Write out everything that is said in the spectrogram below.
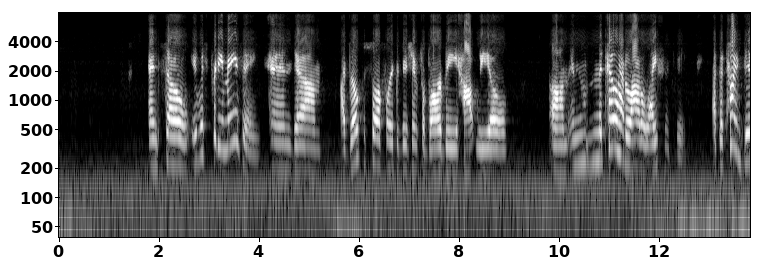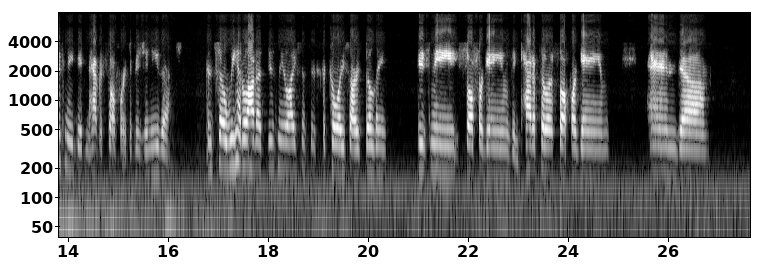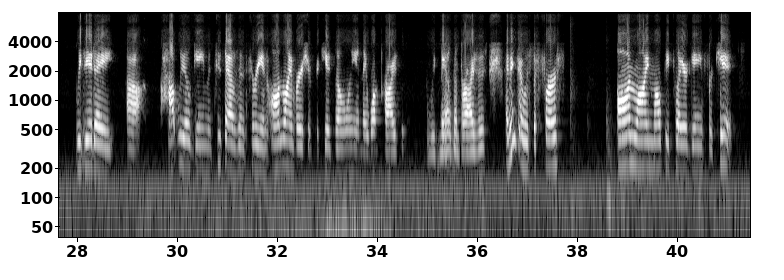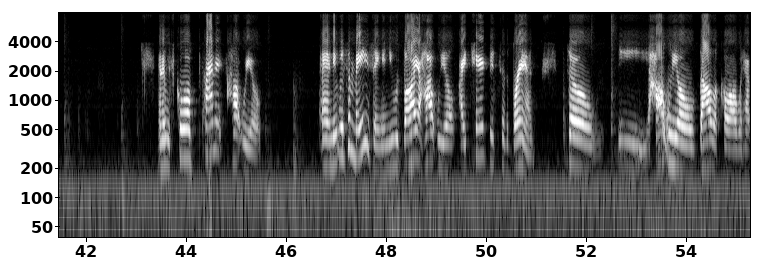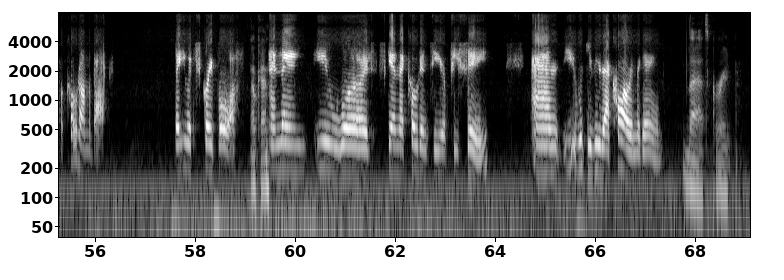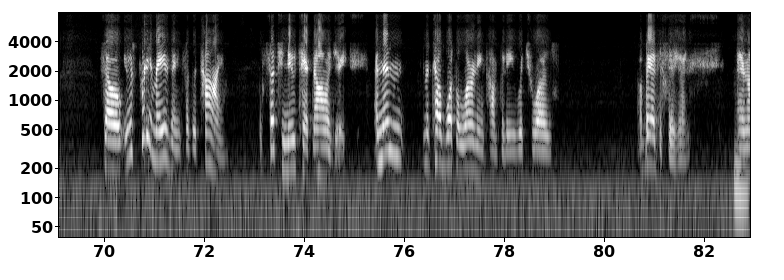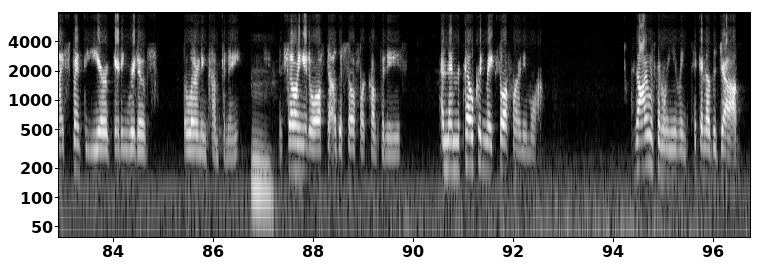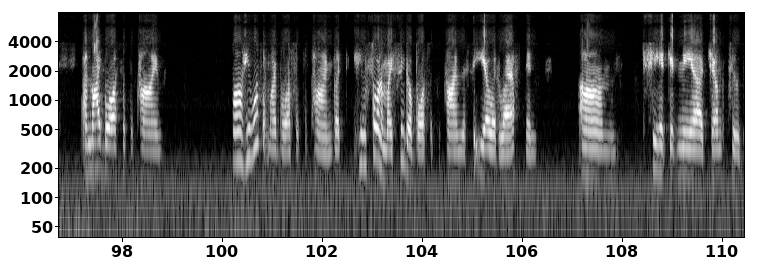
and so it was pretty amazing. And um, I built the software division for Barbie, Hot Wheels, um, and Mattel had a lot of licenses. At the time, Disney didn't have a software division either. And so we had a lot of Disney licenses for toys. So I was building Disney software games and Caterpillar software games. And um, we did a uh, Hot Wheel game in 2003, an online version for kids only, and they won prizes. We'd mail them prizes. I think that was the first online multiplayer game for kids. And it was called Planet Hot Wheels. And it was amazing. And you would buy a Hot Wheel. I tagged it to the brand. So the Hot Wheel dollar car would have a code on the back that you would scrape off. Okay. And then you would scan that code into your PC and it would give you that car in the game. That's great. So it was pretty amazing for the time. It was such new technology. And then Mattel bought the Learning Company, which was a bad decision. Mm. And I spent the year getting rid of the Learning Company mm. and selling it off to other software companies. And then Mattel couldn't make software anymore. So I was going to leave and take another job. And my boss at the time, well, he wasn't my boss at the time, but he was sort of my pseudo boss at the time. The CEO had left, and um, she had given me a jump to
